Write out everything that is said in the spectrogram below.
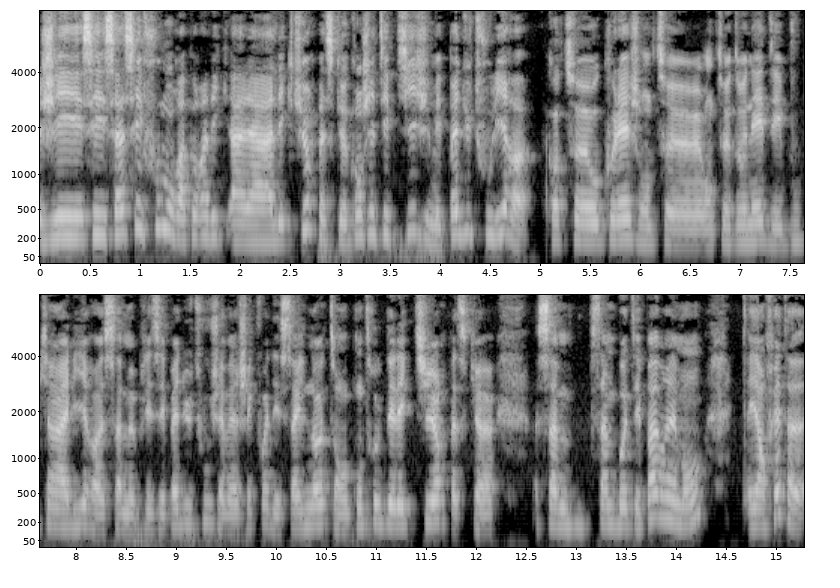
c'est assez fou mon rapport à, la lecture parce que quand j'étais petit, j'aimais pas du tout lire. Quand euh, au collège on te, on te donnait des bouquins à lire, ça me plaisait pas du tout. J'avais à chaque fois des side notes en contrôle des lectures parce que ça me ça me bottait pas vraiment. Et en fait, euh,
